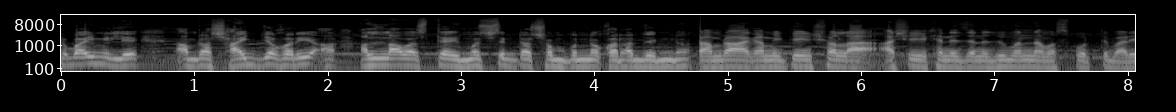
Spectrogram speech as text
সবাই মিলে আমরা সাহায্য করি আল্লাহ আস্তে এই মসজিদটা সম্পন্ন করার জন্য। আমরা আগামীতে ইনশাল্লাহ আসি এখানে যেন জুমার নামাজ পড়তে পারি।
